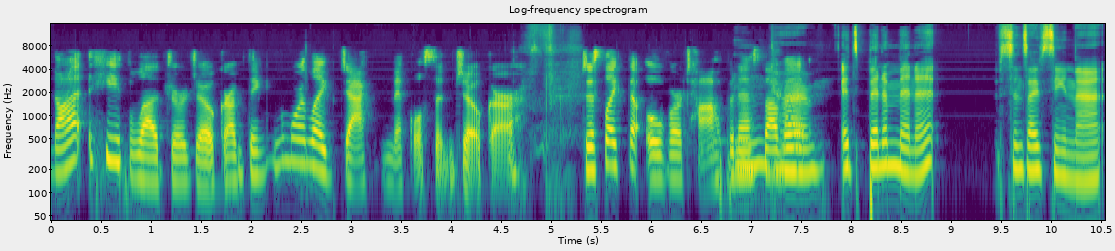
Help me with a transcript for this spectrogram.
Not heath ledger joker i'm thinking more like jack nicholson joker just like the over topness of it It's been a minute since I've seen that,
